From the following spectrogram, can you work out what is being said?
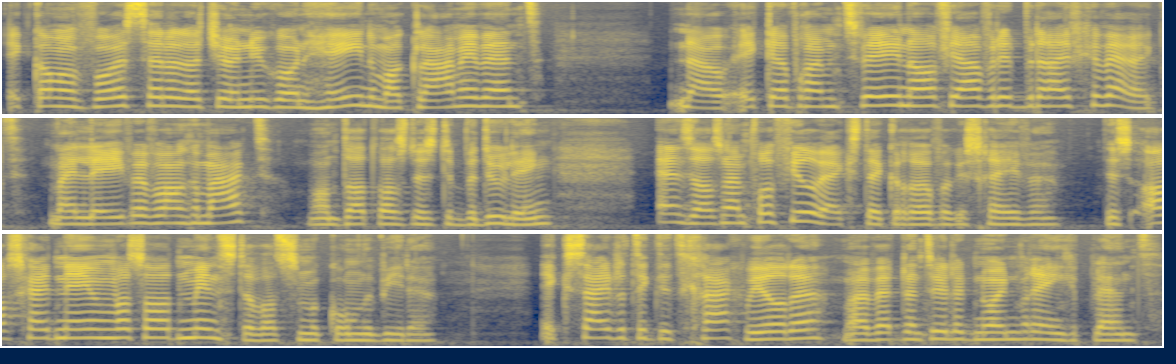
Ik kan me voorstellen dat je er nu gewoon helemaal klaar mee bent. Nou, ik heb ruim 2,5 jaar voor dit bedrijf gewerkt. Mijn leven ervan gemaakt, want dat was dus de bedoeling. En zelfs mijn profielwerkstuk erover geschreven. Dus afscheid nemen was al het minste wat ze me konden bieden. Ik zei dat ik dit graag wilde, maar werd natuurlijk nooit meer ingepland.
